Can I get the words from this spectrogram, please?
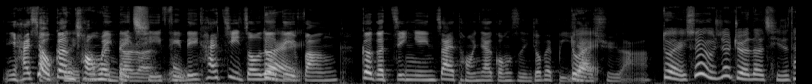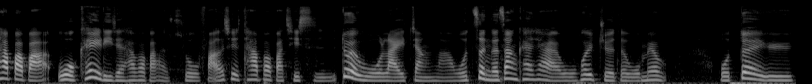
你还是有更聪明的人欺。你离开济州这个地方，各个精英在同一家公司，你就被比下去啦。对，所以我就觉得，其实他爸爸，我可以理解他爸爸的说法，而且他爸爸其实对我来讲啦，我整个这样看下来，我会觉得我没有，我对于。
